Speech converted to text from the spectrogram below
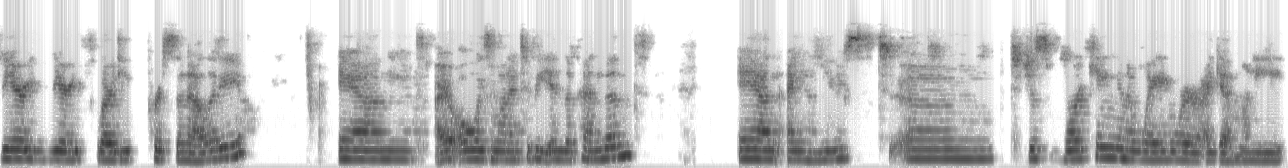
very, very flirty personality and I always wanted to be independent. and I'm used um, to just working in a way where I get money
